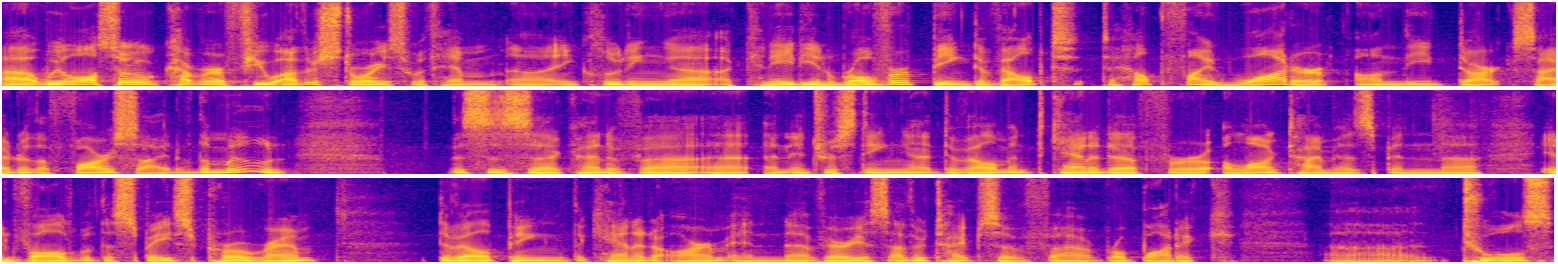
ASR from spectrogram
Uh, we'll also cover a few other stories with him, uh, including uh, a Canadian rover being developed to help find water on the dark side or the far side of the moon. This is uh, kind of uh, uh, an interesting uh, development. Canada, for a long time, has been uh, involved with the space program, developing the Canadarm and uh, various other types of robotic tools.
